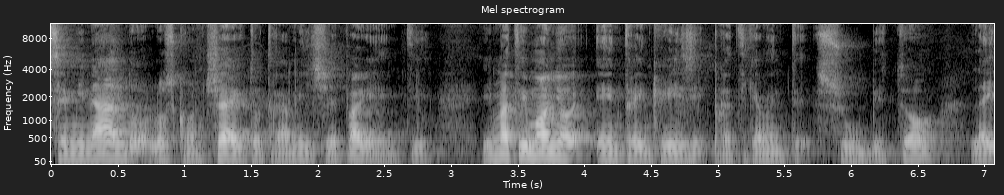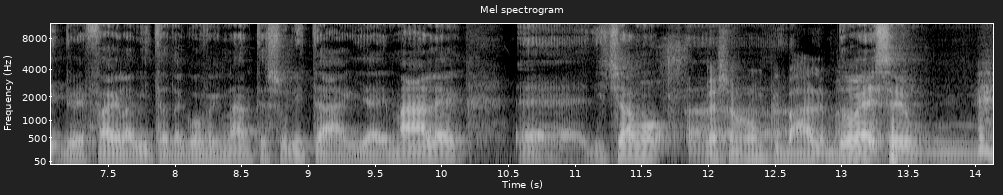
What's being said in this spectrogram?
seminando lo sconcerto tra amici e parenti. Il matrimonio entra in crisi praticamente subito. Lei deve fare la vita da governante solitaria e Mahler, eh, diciamo, Deve essere un rompiballe, doveva essere un-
